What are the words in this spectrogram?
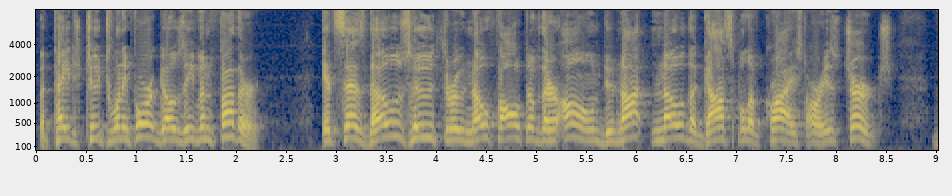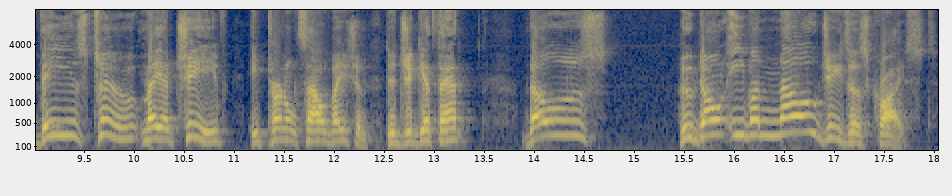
But page 224 goes even further. It says, Those who, through no fault of their own, do not know the gospel of Christ or his church, these too may achieve eternal salvation. Did you get that? Those who don't even know Jesus Christ,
